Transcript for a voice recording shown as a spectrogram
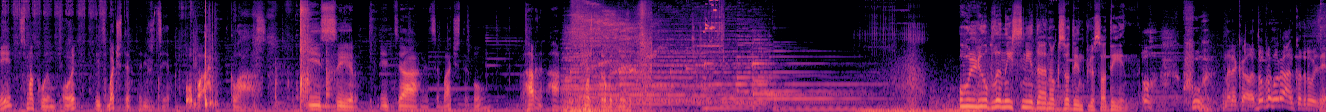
І смакуємо. Ой, дивіться, бачите, ріжеться як. Опа, клас. І сир, і тягнеться, бачите? О, гарно, гарно. Можете зробити, друзі. Улюблений сніданок з 1 плюс 1. О, фу, налякали. Доброго ранку, друзі.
